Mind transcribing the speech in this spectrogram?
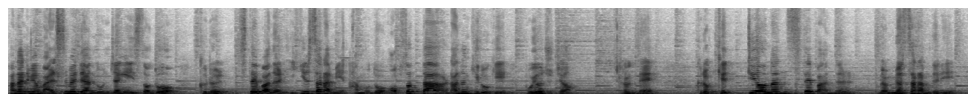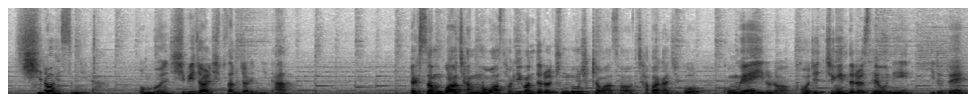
하나님의 말씀에 대한 논쟁이 있어도 그를 스테반을 이길 사람이 아무도 없었다라는 기록이 보여주죠. 그런데 그렇게 뛰어난 스테반을 몇몇 사람들이 싫어했습니다. 본문 12절 13절입니다. 백성과 장로와 서기관들을 충동시켜 와서 잡아가지고 공회에 이르러 거짓 증인들을 세우니 이르되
